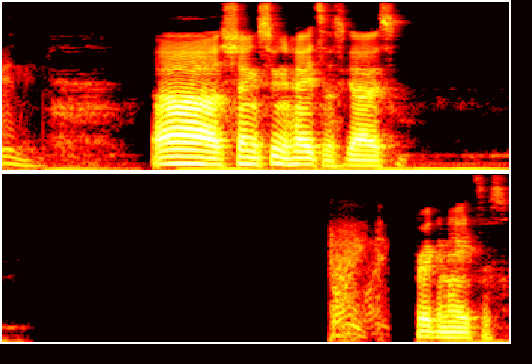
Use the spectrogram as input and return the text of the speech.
Wins. Ah, Shang Tsung hates us, guys. Freaking hates us.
